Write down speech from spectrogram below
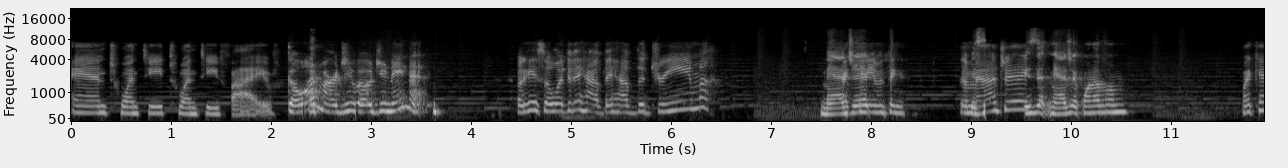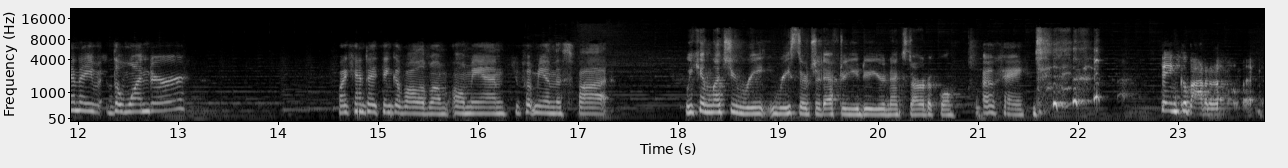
and 2025. Go on, Margie. What would you name it? Okay, so what do they have? They have the Dream. I Magic. can't even think. The Is Magic. Is it magic one of them? Why can't I even? The Wonder. Why can't I think of all of them? Oh man, you put me on the spot. We can let you re- research it after you do your next article. Okay. Think about it a little bit.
